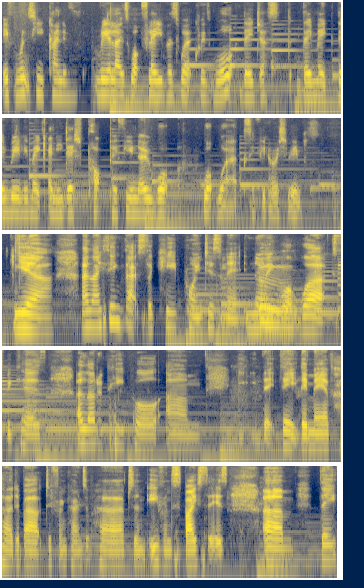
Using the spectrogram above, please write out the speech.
if once you kind of realize what flavors work with what, they just they make they really make any dish pop if you know what what works, if you know what I mean. Yeah, and I think that's the key point, isn't it? Knowing mm. what works, because a lot of people, um, they, they, they may have heard about different kinds of herbs and even spices. Um, they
